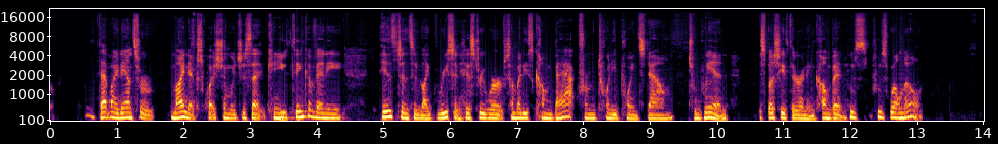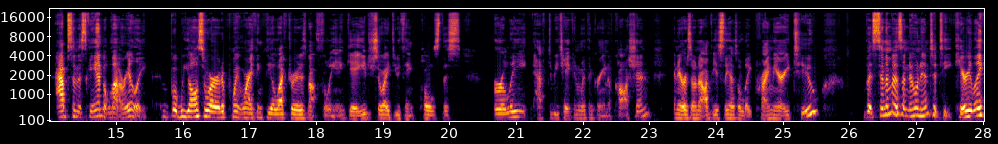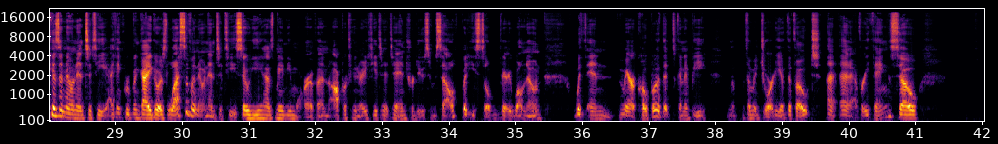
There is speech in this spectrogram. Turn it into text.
that might answer my next question, which is that can you think of any instance in like recent history where somebody's come back from 20 points down to win, especially if they're an incumbent who's who's well known? Absent a scandal, not really. But we also are at a point where I think the electorate is not fully engaged. So I do think polls this early have to be taken with a grain of caution. And Arizona obviously has a late primary too but Sinema is a known entity. Kari Lake is a known entity. I think Ruben Gallego is less of a known entity, so he has maybe more of an opportunity to, to introduce himself, but he's still very well known within Maricopa. That's going to be the majority of the vote and, and everything. So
